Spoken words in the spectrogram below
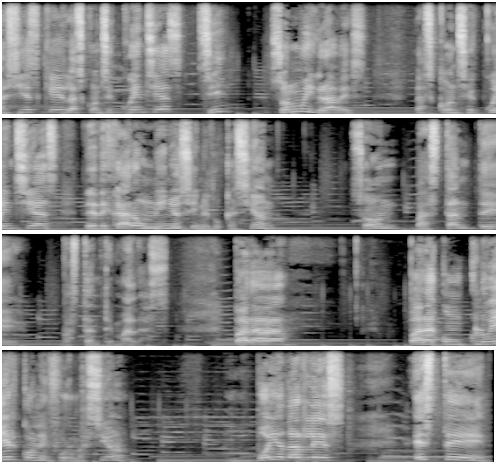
Así es que las consecuencias, sí, son muy graves. Las consecuencias de dejar a un niño sin educación son bastante, bastante malas. Para, para concluir con la información, voy a darles este,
